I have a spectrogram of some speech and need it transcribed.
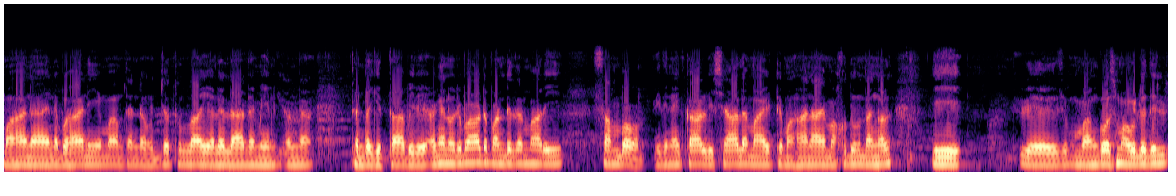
മഹാനായ നബഹാനി ഇമാം തന്റെ ഹുജത്തുല്ലാഹി അലൽ ആലമീൻ എന്ന തന്റെ കിതാബിൽ അങ്ങനെ ഒരുപാട് പണ്ഡിതന്മാർ ഈ സംഭവം ഇതിനേക്കാൾ വിശാലമായിട്ട് മഹാനായ മഹദൂം തങ്ങൾ ഈ മങ്കോസ് മൗലദിൽ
